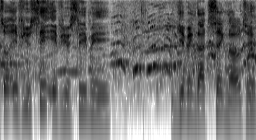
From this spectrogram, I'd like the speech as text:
So if you see if you see me giving that signal to you.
